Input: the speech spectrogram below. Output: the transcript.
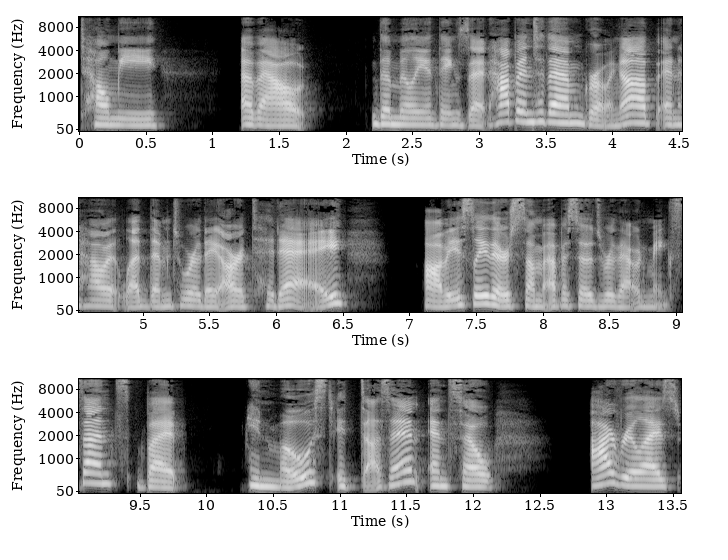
tell me about the million things that happened to them growing up and how it led them to where they are today. Obviously, there's some episodes where that would make sense, but in most, it doesn't. And so I realized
